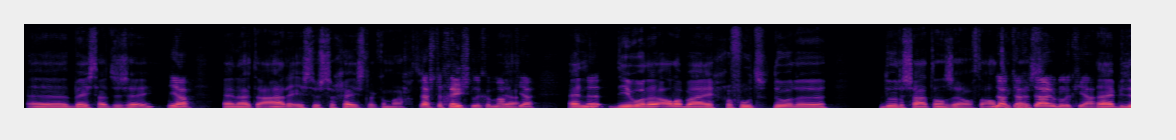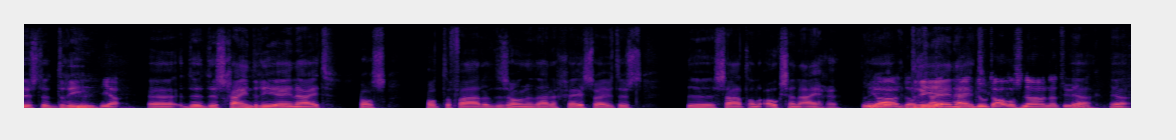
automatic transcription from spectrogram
Eh, het beest uit de zee. Ja, En uit de aarde is dus de geestelijke macht. dat is de geestelijke macht, Ja. ja. En Eh, die worden allebei gevoed door de, door de Satan zelf, de Dat is antichrist. duidelijk, ja. Daar heb je dus de drie, Ja, de, de schijn-drie-eenheid. Zoals God de Vader, de Zoon en de Heilige Geest. Zo heeft dus de Satan ook zijn eigen drie, ja dat, hij, hij doet alles na natuurlijk. ja, ja.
